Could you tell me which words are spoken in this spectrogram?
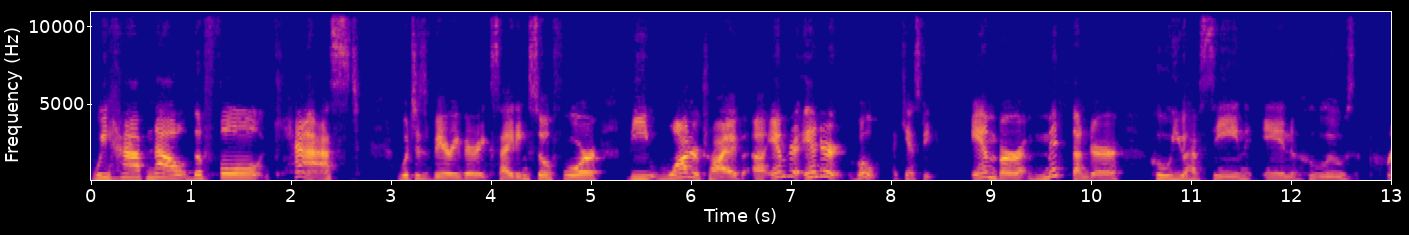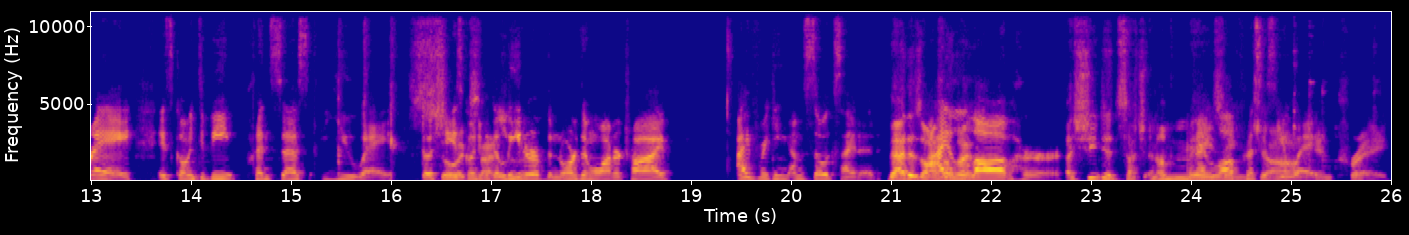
we have now the full cast, which is very very exciting. So for the Water Tribe, uh, Amber Ander, whoa, I can't speak. Amber Mid Thunder, who you have seen in Hulu's Prey, is going to be Princess Yue. So, she is going to be the leader of the Northern Water Tribe. I freaking, I'm so excited. That is awesome. I love her. Uh, she did such an amazing I love Princess job Yue. in Prey.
